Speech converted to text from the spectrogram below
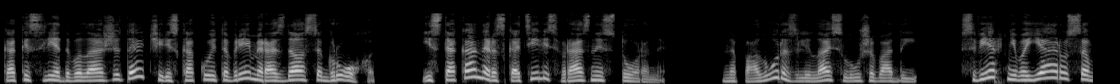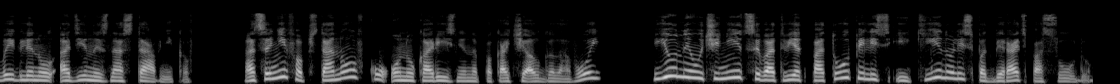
Как и следовало ожидать, через какое-то время раздался грохот, и стаканы раскатились в разные стороны. На полу разлилась лужа воды. С верхнего яруса выглянул один из наставников. Оценив обстановку, он укоризненно покачал головой. Юные ученицы в ответ потупились и кинулись подбирать посуду.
